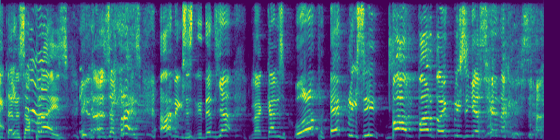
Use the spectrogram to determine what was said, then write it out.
ήταν ήθελα- surprise. Ήταν surprise. Άνοιξες την τέτοια να κάνεις. Οπ, έκπληξη. Μπαμ, πάρτο, έκπληξη για σένα, Χρυσά.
